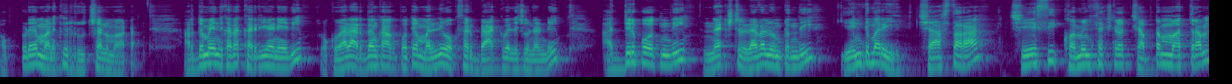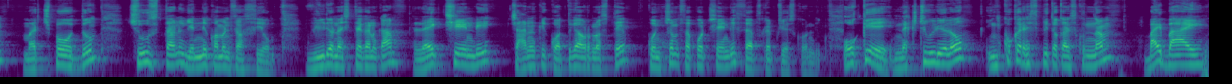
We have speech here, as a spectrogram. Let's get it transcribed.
అప్పుడే మనకి రుచి అనమాట అర్థమైంది కదా కర్రీ అనేది? ఒకవేళ అర్థం కాకపోతే మళ్ళీ ఒకసారి బ్యాక్ వెళ్ళి చూడండి. అద్దరిపోతుంది. నెక్స్ట్ లెవెల్ ఉంటుంది. ఏంటి మరి? చేస్తారా? చేసి కామెంట్ సెక్షన్లో చెప్పడం మాత్రం మర్చిపోవద్దు. చూస్తాను ఎన్ని కామెంట్స్ వస్తాయో. వీడియో నచ్చితే కనుక లైక్ చేయండి. ఛానల్కి కొత్తగా ఎవరిని వస్తే కొంచెం సపోర్ట్ చేయండి. సబ్స్క్రైబ్ చేసుకోండి. ఓకే నెక్స్ట్ వీడియోలో ఇంకొక రెసిపీతో కలుసుకుందాం. Bye bye.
